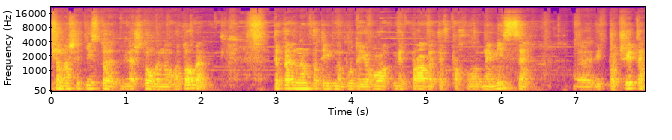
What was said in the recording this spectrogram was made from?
Що наше тісто для штолену готове. Тепер нам потрібно буде його відправити в прохолодне місце, е, відпочити,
